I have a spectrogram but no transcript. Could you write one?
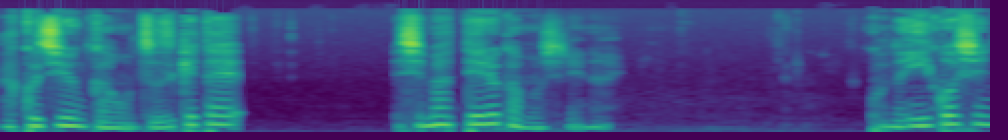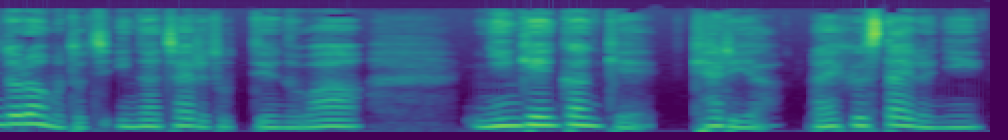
悪循環を続けてしまっているかもしれない。このいい子シンドロームとインナーチャイルドっていうのは、人間関係、キャリア、ライフスタイルに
